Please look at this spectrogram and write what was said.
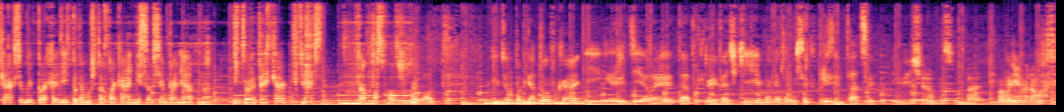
как все будет проходить, потому что пока не совсем понятно, что это и как будет. Там посмотрим. Вот. Идет подготовка, Игорь делает открыточки, мы готовимся к презентации. И вечером, и с утра, во время работы.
